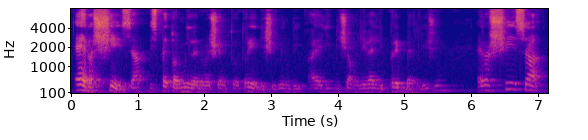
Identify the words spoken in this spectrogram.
era scesa rispetto al 1913, quindi ai diciamo, livelli pre-bellici, era scesa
